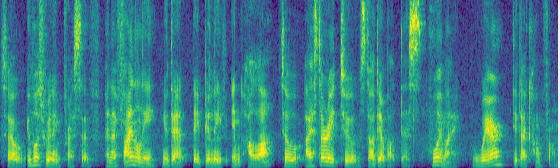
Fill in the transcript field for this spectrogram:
So it was really impressive. And I finally knew that they believe in Allah. So I started to study about this. Who am I? Where did I come from?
